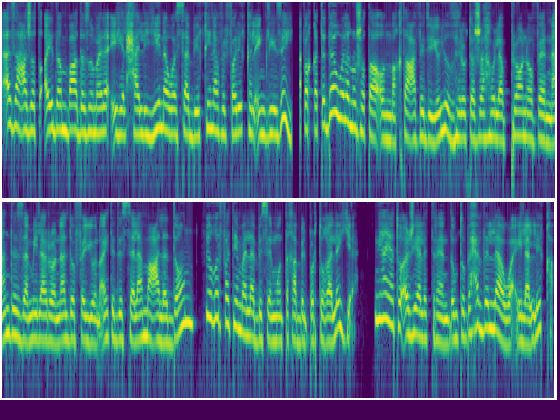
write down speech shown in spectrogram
أزعجت أيضا بعض زملائه الحاليين والسابقين في الفريق الإنجليزي. فقد تداول نشطاء مقطع فيديو يظهر تجاهل برونو فرنانديز زميل رونالدو في اليونايتد السلام على الدون في غرفة ملابس المنتخب البرتغالي. نهاية أجيال الترند دمت بحفظ الله وإلى اللقاء.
